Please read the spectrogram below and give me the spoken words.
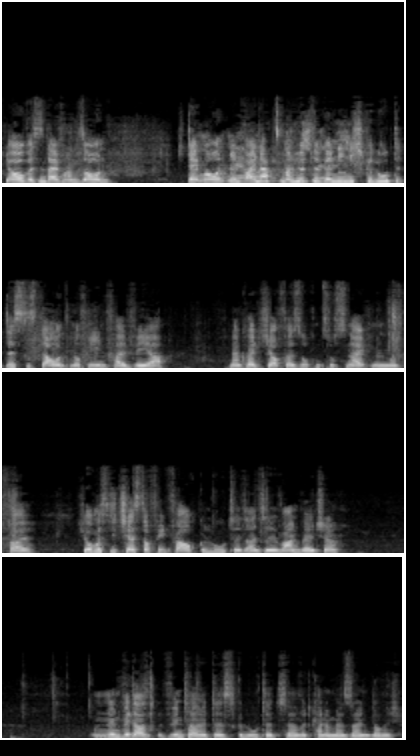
Jo, wir sind einfach in Zone. Ich denke mal unten in Ja, Weihnachtsmannhütte, wenn die nicht gelootet ist, ist da unten auf jeden Fall wer. Und dann könnte ich auch versuchen zu snipen im Notfall. Hier oben ist die Chest auf jeden Fall auch gelootet, also hier waren welche. Unten in Winter Winterhütte ist gelootet. Da wird keiner mehr sein, glaube ich.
